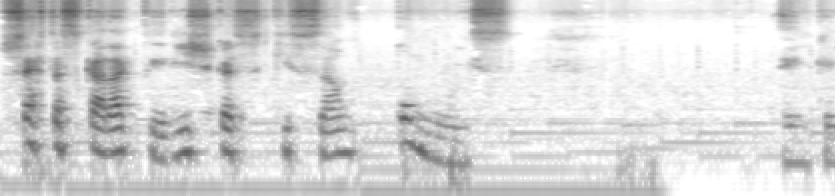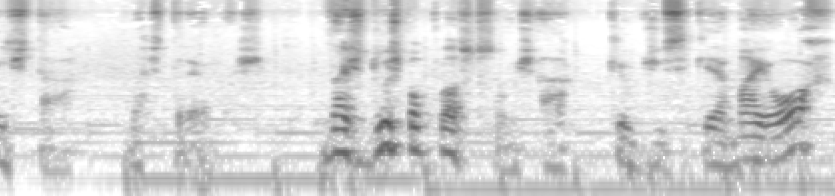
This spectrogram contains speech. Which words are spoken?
certas características que são comuns em quem está nas trevas. Nas duas populações, a que eu disse que é maior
